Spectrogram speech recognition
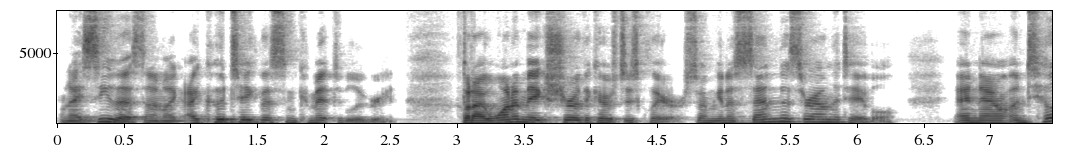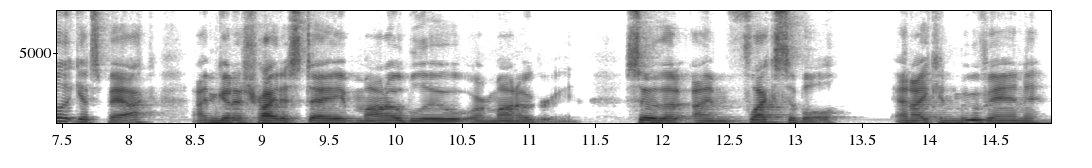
and I see this, and I'm like, I could take this and commit to blue green, but I want to make sure the coast is clear. So I'm going to send this around the table. And now, until it gets back, I'm going to try to stay mono blue or mono green so that I'm flexible and I can move in,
